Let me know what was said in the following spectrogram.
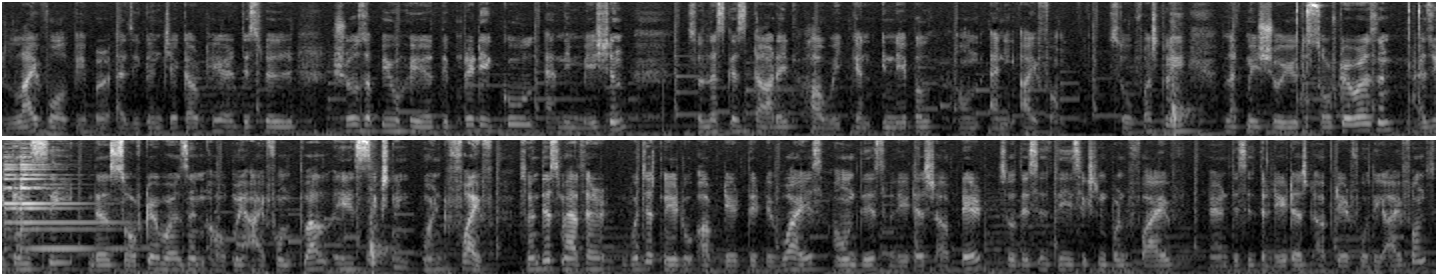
live wallpaper. As you can check out here this will shows up you here the pretty cool animation. So let's get started how we can enable on any iphone so firstly let me show you the software version. As you can see the software version of my iphone 12 is 16.5 so in this method we just need to update the device on this latest update. So this is the 16.5 and this is the latest update for the iPhones.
